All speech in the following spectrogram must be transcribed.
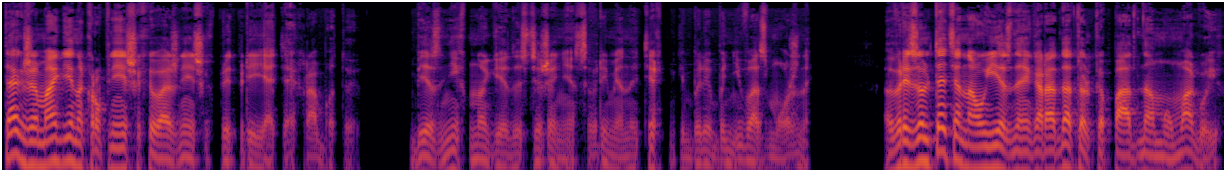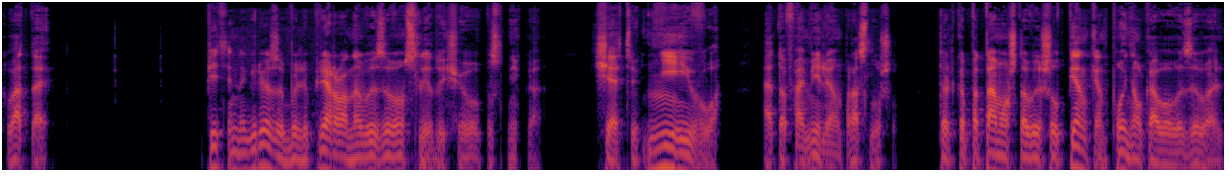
Также маги на крупнейших и важнейших предприятиях работают. Без них многие достижения современной техники были бы невозможны. В результате на уездные города только по одному магу и хватает. Петины грезы были прерваны вызовом следующего выпускника. К счастью, не его, а то фамилию он прослушал. Только потому, что вышел Пенкин, понял, кого вызывали.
